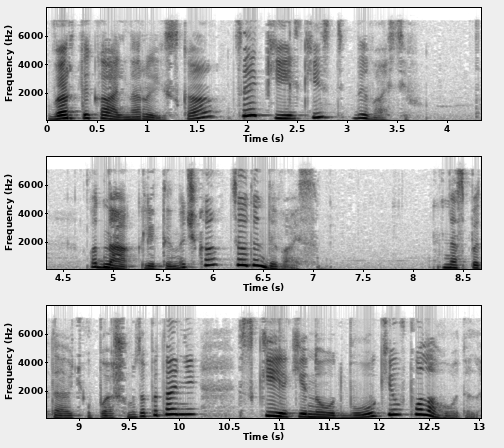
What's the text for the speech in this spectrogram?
вертикальна риска це кількість девайсів. Одна клітиночка це один девайс. Нас питають у першому запитанні, скільки ноутбуків полагодили.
